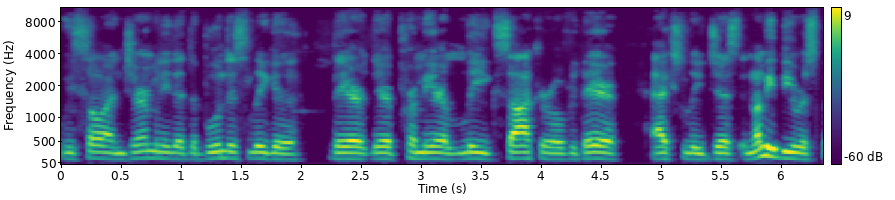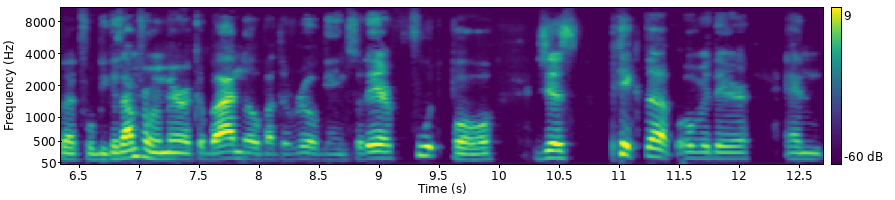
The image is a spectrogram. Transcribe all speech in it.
we saw in Germany that the Bundesliga, their their Premier League soccer over there, actually just and let me be respectful because I'm from America, but I know about the real game. So their football just picked up over there, and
